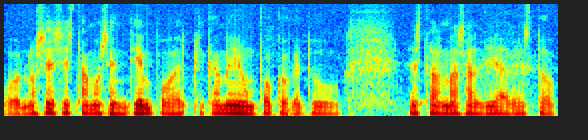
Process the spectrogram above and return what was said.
o no sé si estamos en tiempo, explícame un poco que tú estás más al día de esto.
